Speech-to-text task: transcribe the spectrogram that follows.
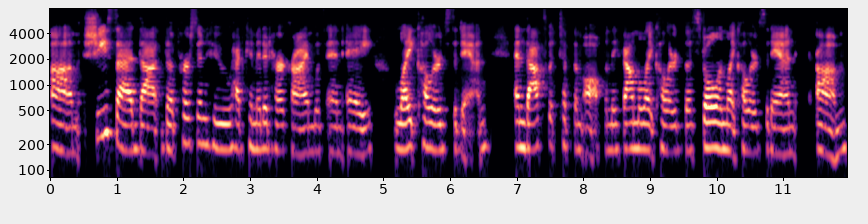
Um, she said that the person who had committed her crime was in a light colored sedan, and that's what tipped them off when they found the light colored, the stolen light colored sedan um,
